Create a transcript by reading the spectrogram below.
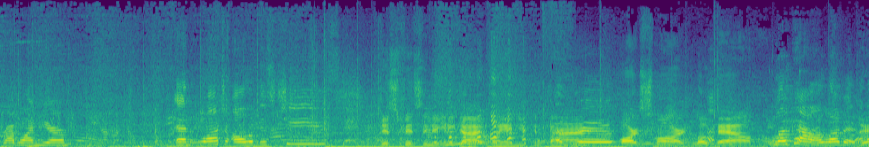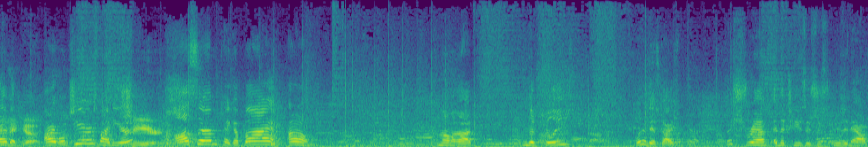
Grab one here. And watch all of this cheese. This fits into any diet plan you can find. Heart smart, low cal. Local, I love it. I There love you it. go. All right, well, cheers, my dear. Cheers. Awesome. Take a bite. Oh. Oh my God. The chili. Look at this, guys. The shrimp and the cheese is just oozing out.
